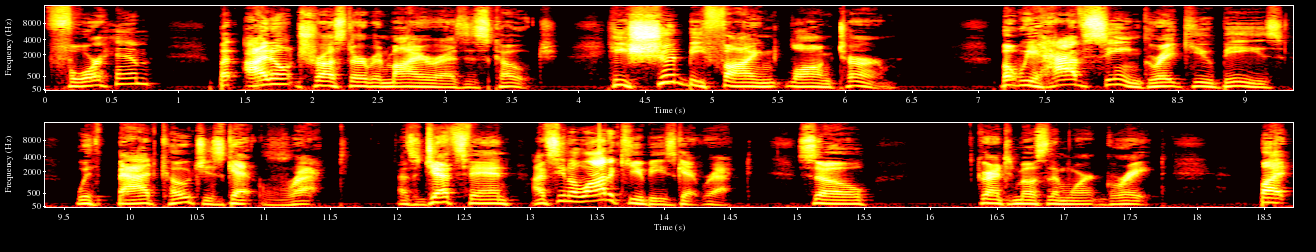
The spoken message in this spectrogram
for him, but I don't trust Urban Meyer as his coach. He should be fine long term, but we have seen great QBs with bad coaches get wrecked. As a Jets fan, I've seen a lot of QBs get wrecked. So, granted, most of them weren't great. But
